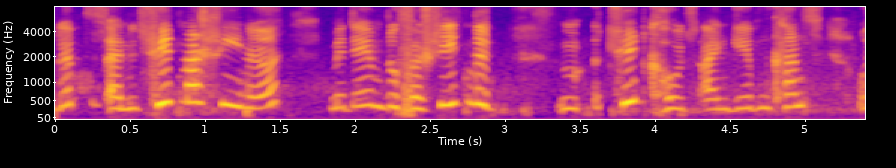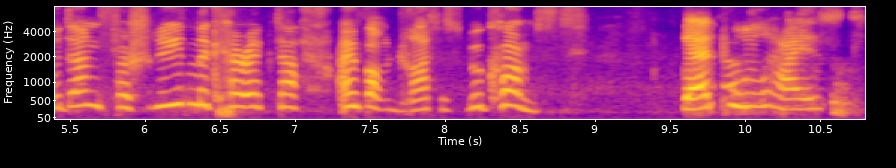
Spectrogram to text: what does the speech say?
gibt es eine Cheatmaschine, mit dem du verschiedene Cheatcodes eingeben kannst und dann verschiedene Charakter einfach gratis bekommst. Deadpool heißt,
